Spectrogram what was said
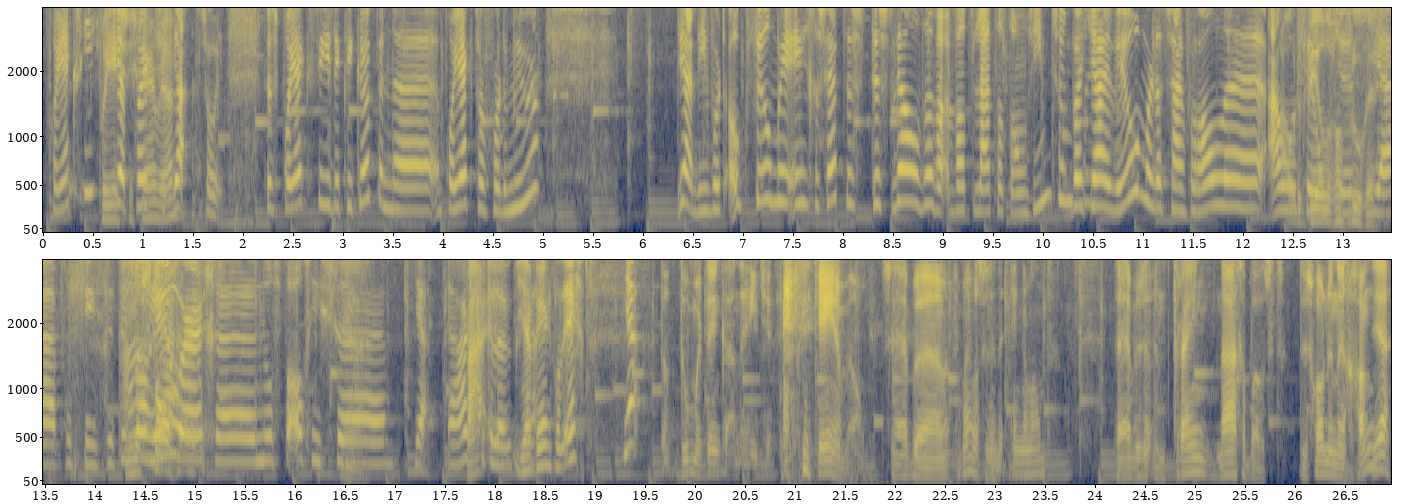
Projectie? Projectie- ja? ja, sorry. Dus projectie, de Quick Up, een, eh, een projector voor de muur. Ja, die wordt ook veel meer ingezet. Dus, dus wel dat... Wa- wat laat dat dan zien? Zo'n Wat jij wil, maar dat zijn vooral eh, oude, Oude beelden van filmpjes. vroeger. Ja, precies. Het is wel heel erg eh, nostalgisch. eh, Ja. ja. Ja, hartstikke Maar leuk. Jij ja. werkt dat echt? Dat doet me denken aan eentje. Misschien ken je hem wel. Ze hebben, voor mij was het in Engeland. Daar hebben ze een trein nagebootst. Dus gewoon in een gang. Ja.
